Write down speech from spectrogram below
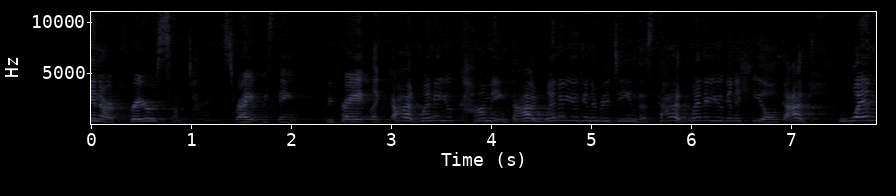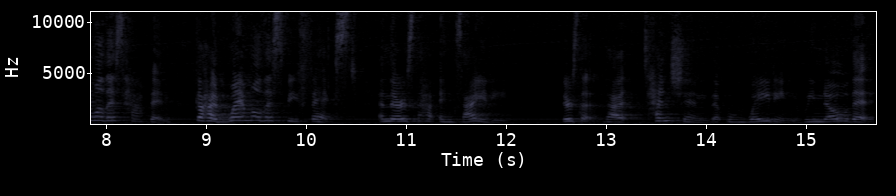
in our prayers sometimes, right? We think, we pray, like, God, when are you coming? God, when are you going to redeem this? God, when are you going to heal? God, when will this happen? God, when will this be fixed? And there's that anxiety. There's that, that tension that we're waiting. We know that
